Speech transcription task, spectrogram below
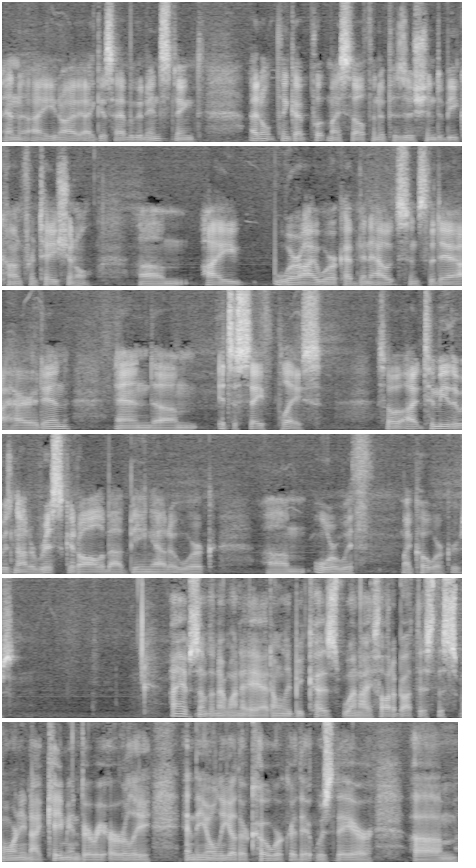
and I, you know, I, I guess I have a good instinct. I don't think I put myself in a position to be confrontational. Um, I, where I work, I've been out since the day I hired in, and um, it's a safe place. So I, to me, there was not a risk at all about being out at work um, or with my coworkers. I have something I want to add only because when I thought about this this morning, I came in very early, and the only other coworker that was there um,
